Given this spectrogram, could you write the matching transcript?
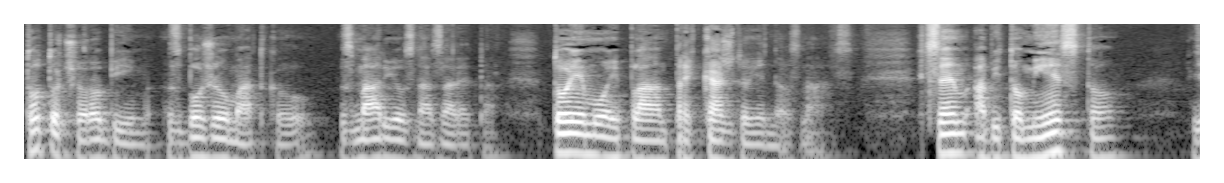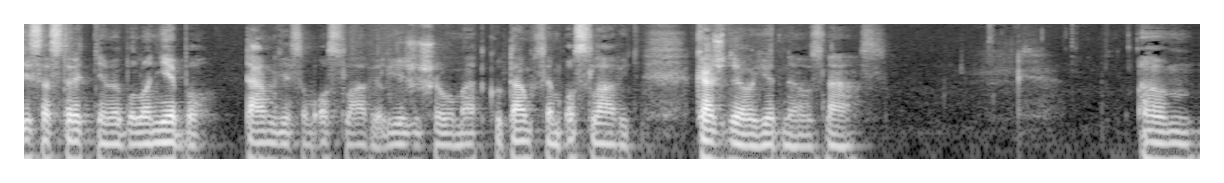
toto, čo robím s Božou Matkou, s Máriou z Nazareta, to je môj plán pre každého jedného z nás. Chcem, aby to miesto, kde sa stretneme, bolo nebo, tam, kde som oslávil Ježišovu matku, tam chcem osláviť každého jedného z nás. Um,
